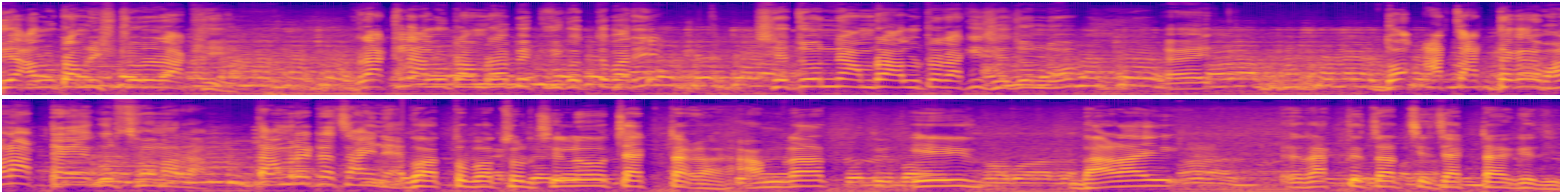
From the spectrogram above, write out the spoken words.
যে আলুটা আমরা স্টোরে রাখি রাখলে আলুটা আমরা বিক্রি করতে পারি। সেজন্য আমরা আলুটা রাখি সেজন্য এই, টাকার ভাড়া আট টাকায় করছে ওনারা। তা আমরা এটা চাই না। গত বছর ছিল চার টাকা। আমরা এই ভাড়ায় রাখতে চাচ্ছি চার টাকা কেজি।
